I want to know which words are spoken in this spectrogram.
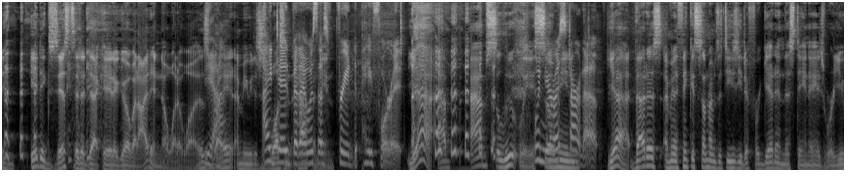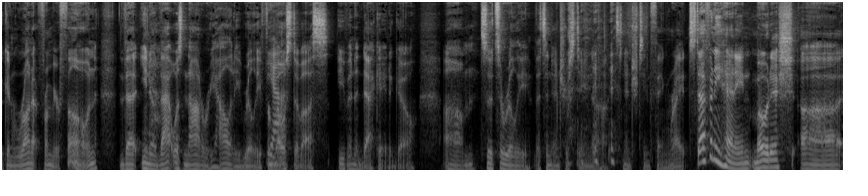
it, it existed a decade ago but i didn't know what it was Yeah. right i mean it just I did, but I was afraid to pay for it. Yeah, ab- absolutely. When So, you're I a mean, startup. Yeah, that is. I mean, I think it's sometimes it's easy to forget in this day and age where you can run it from your phone. That you know that was not a reality really for Yeah. most of us even a decade ago. Um, so it's a really that's an interesting uh, it's an interesting thing, right? Stephanie Henning, Modish uh,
